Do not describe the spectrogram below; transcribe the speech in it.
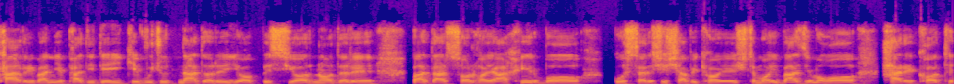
تقریبا یه پدیده ای که وجود نداره یا بسیار نادره. و در سالهای اخیر با گسترش شبکه های اجتماعی. بعضی موقع حرکات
